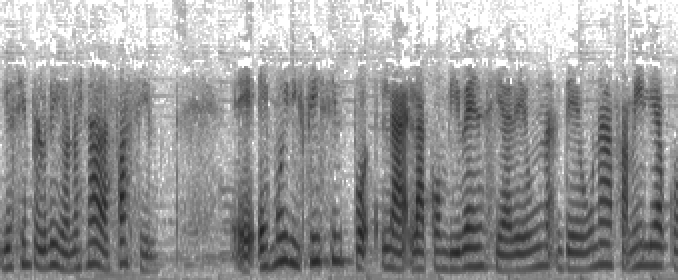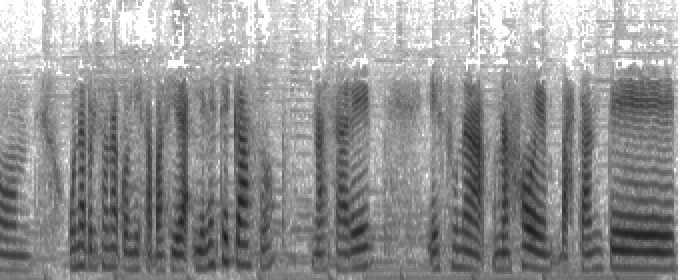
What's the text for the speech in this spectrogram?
yo siempre lo digo, no es nada fácil. Eh, es muy difícil po- la, la convivencia de una de una familia con una persona con discapacidad y en este caso Nazaret es una, una joven bastante eh,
